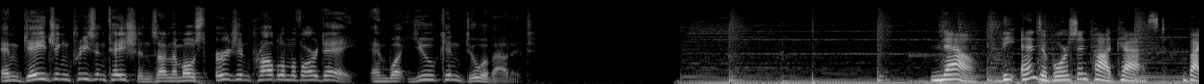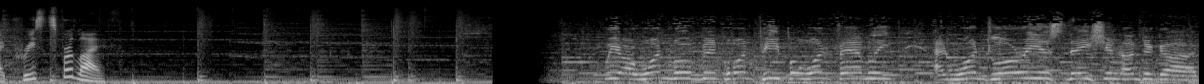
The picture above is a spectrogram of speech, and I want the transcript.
engaging presentations on the most urgent problem of our day and what you can do about it. Now, the End Abortion Podcast by Priests for Life. We are one movement, one people, one family, and one glorious nation under God.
